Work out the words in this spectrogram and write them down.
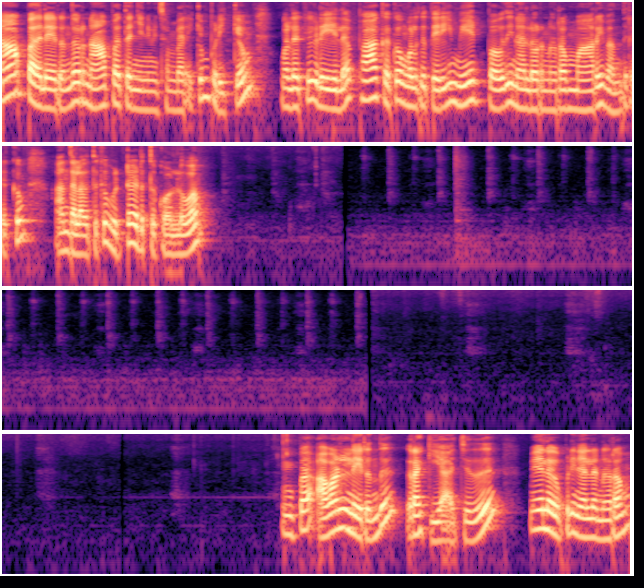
நாற்பதுலேருந்து ஒரு நாற்பத்தஞ்சு நிமிஷம் வரைக்கும் பிடிக்கும். உங்களுக்கு இடையில் பார்க்க உங்களுக்கு தெரியும். மேற்பகுதி நல்ல ஒரு நிறம் மாறி வந்திருக்கும். அந்தளவுக்கு விட்டு எடுத்துக்கொள்ளுவோம். இப்போ அவனில் இருந்து இறக்கியாச்சுது மேலே எப்படி நல்ல நிறம்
